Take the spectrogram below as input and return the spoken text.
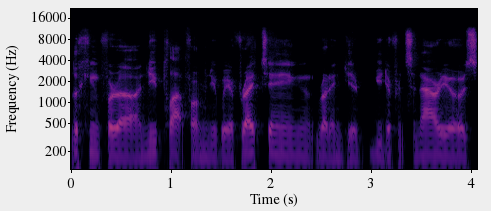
looking for a new platform, new way of writing, running new different scenarios.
